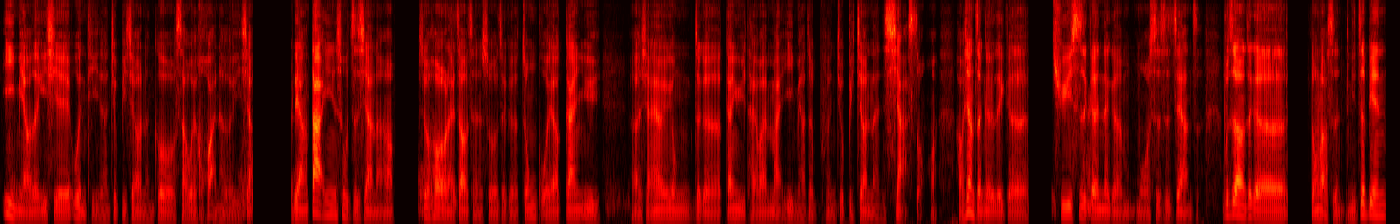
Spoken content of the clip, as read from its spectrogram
疫苗的一些问题呢，就比较能够稍微缓和一下。两大因素之下呢，哈，就后来造成说这个中国要干预，呃，想要用这个干预台湾买疫苗这部分就比较难下手啊。好像整个这个趋势跟那个模式是这样子。不知道这个董老师，你这边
